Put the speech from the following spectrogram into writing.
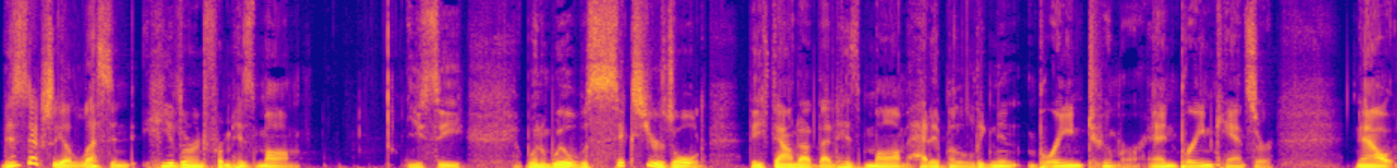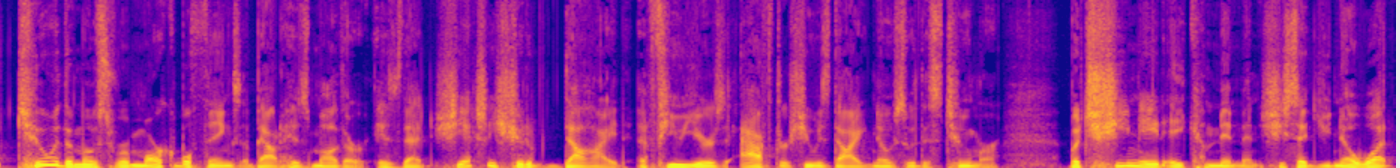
this is actually a lesson he learned from his mom. You see, when Will was six years old, they found out that his mom had a malignant brain tumor and brain cancer. Now, two of the most remarkable things about his mother is that she actually should have died a few years after she was diagnosed with this tumor. But she made a commitment. She said, You know what?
